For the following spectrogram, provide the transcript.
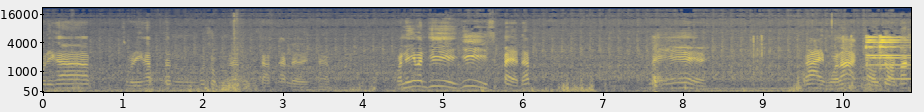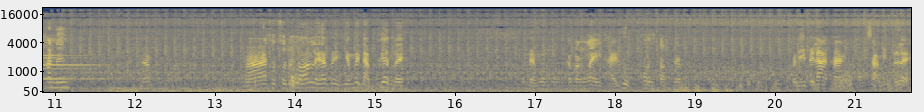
วัสดีครับ สวัสดีครับท่านผู้ชมและผู้ติดตามทุกท่านเลยนะครับ วันนี้วันที่ 28 ครับนี่ได้หัวลากเก่าจอดมาคันนึงนะครับ มาสดๆร้อนๆเลยครับยังไม่ดับเครื่องเลยตั้งแต่มันกำลังไล่ถ่ายรูปเข้าสต็อกครับวันนี้ไปลากทางของสามิตรไปด้วย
